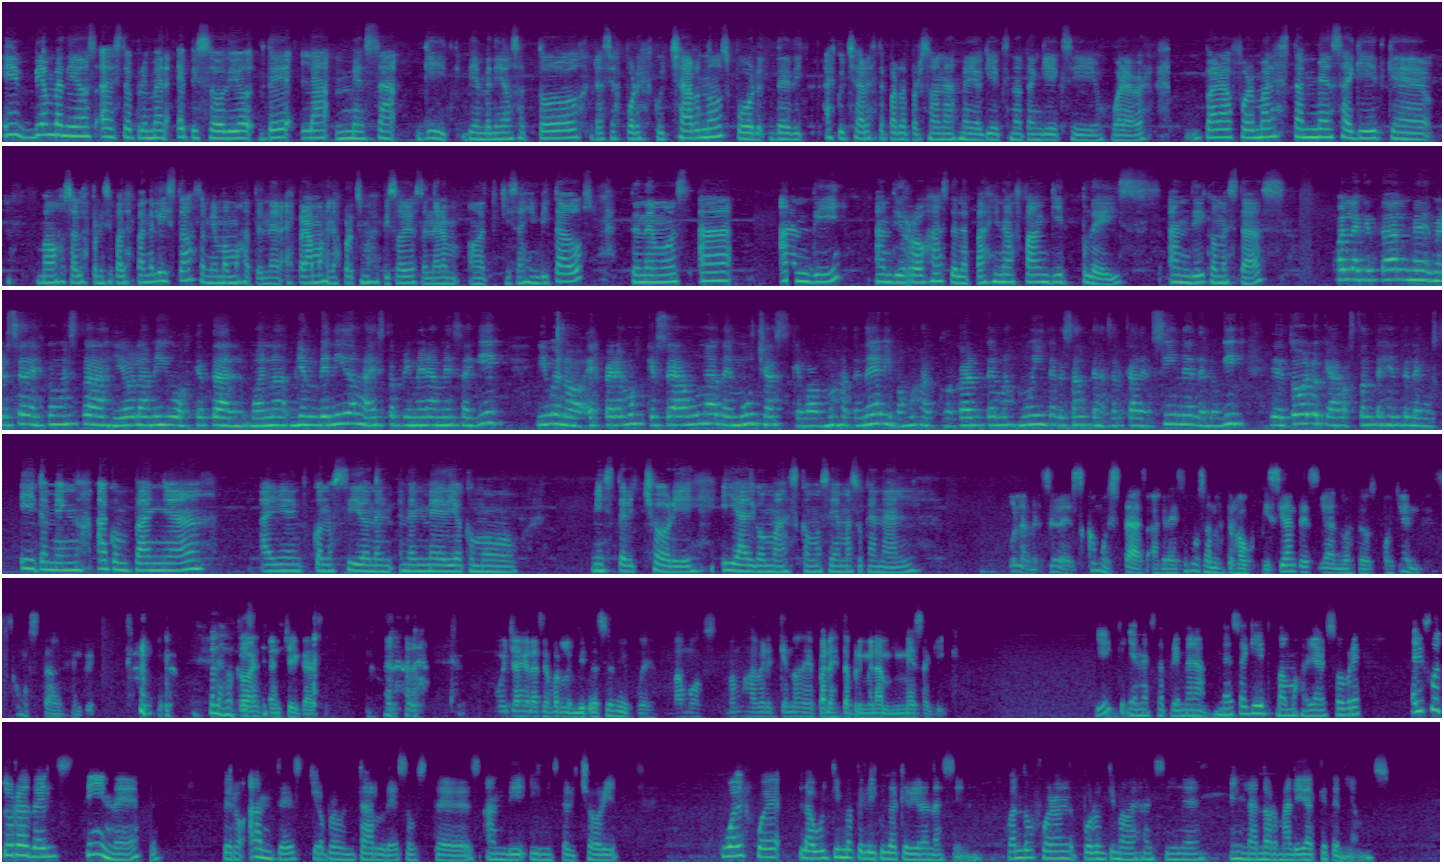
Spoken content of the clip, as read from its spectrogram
Y bienvenidos a este primer episodio de La Mesa Geek. Bienvenidos a todos, gracias por escucharnos, por a escuchar a este par de personas medio geeks, no tan geeks y whatever. Para formar esta mesa geek que vamos a ser los principales panelistas, también vamos a tener, esperamos en los próximos episodios tener quizás invitados. Tenemos a Andy, Andy Rojas de la página Fangit Place. Andy, ¿cómo estás? Hola, ¿qué tal Mercedes? ¿Cómo estás? Y hola amigos, ¿qué tal? Bueno, bienvenidos a esta primera mesa geek. Y bueno, esperemos que sea una de muchas que vamos a tener y vamos a tocar temas muy interesantes acerca del cine, de lo geek y de todo lo que a bastante gente le gusta. Y también nos acompaña alguien conocido en el, en el medio como Mr. Chori y algo más, como se llama su canal. Hola Mercedes, ¿cómo estás? Agradecemos a nuestros auspiciantes y a nuestros oyentes. ¿Cómo están, gente? Hola, ¿Cómo están, chicas? Muchas gracias por la invitación y pues vamos, vamos a ver qué nos depara esta primera mesa geek. Y en esta primera mesa geek vamos a hablar sobre el futuro del cine. Pero antes quiero preguntarles a ustedes, Andy y Mr. Chori, ¿cuál fue la última película que vieron al cine? ¿Cuándo fueron por última vez al cine en la normalidad que teníamos?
